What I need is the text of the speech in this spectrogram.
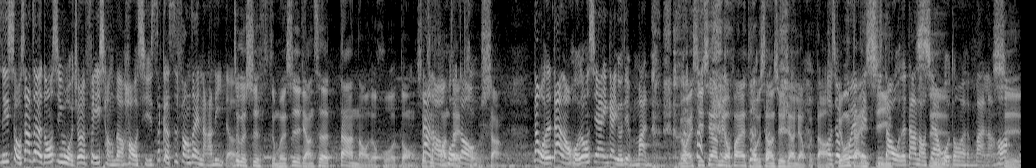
你手上这个东西，我就非常的好奇，这个是放在哪里的？这个是怎么是量测大脑的活动？大脑活动。头上。那我的大脑活动现在应该有点慢。没关系，现在没有放在头上，所以现在量不到，不用担心。知道我的大脑现在活动的很慢了哈。是。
